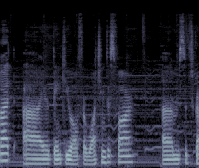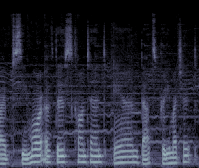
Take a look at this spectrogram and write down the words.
But I thank you all for watching this far. Um, subscribe to see more of this content, and that's pretty much it.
